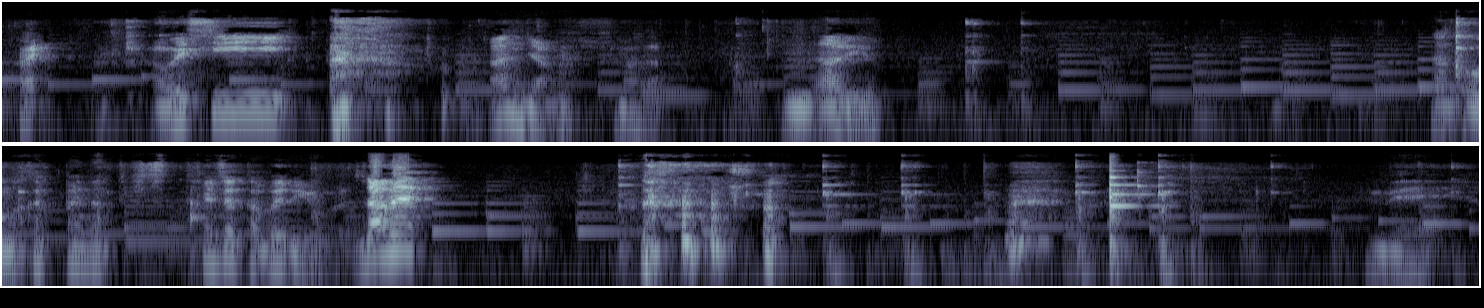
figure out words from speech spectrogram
イ。はい。美味しい。あんじゃんまだ。うん、あるよ。なんかお腹いっぱいになってきちゃった。えじゃあ食べるよ俺。ダメ。ね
